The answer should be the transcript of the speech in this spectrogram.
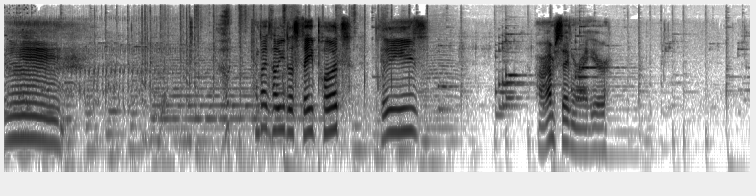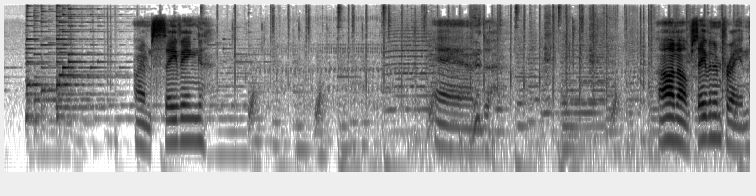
Mmm. Can't I tell you to stay put? Please? Alright, I'm saving right here. I'm saving. And... Oh no, I'm saving and praying.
